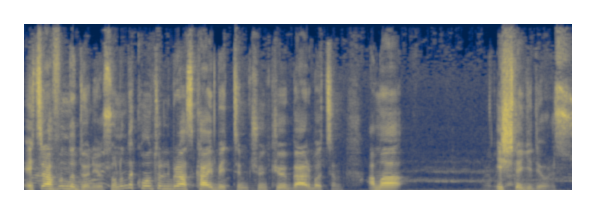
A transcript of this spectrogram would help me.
Etrafında dönüyor. Sonunda kontrolü biraz kaybettim çünkü berbatım. Ama işte gidiyoruz.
